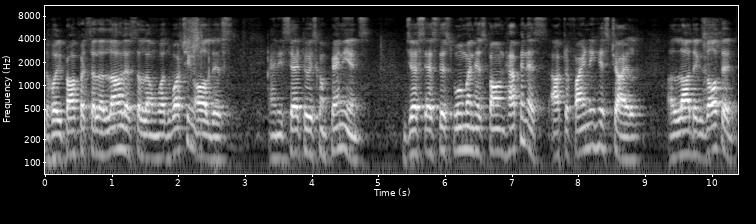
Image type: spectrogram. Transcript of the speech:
The Holy Prophet ﷺ was watching all this and he said to his companions, Just as this woman has found happiness after finding his child, Allah the Exalted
